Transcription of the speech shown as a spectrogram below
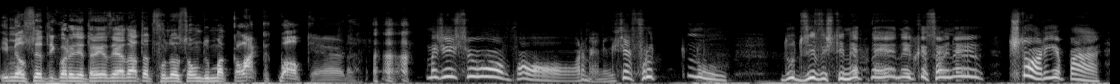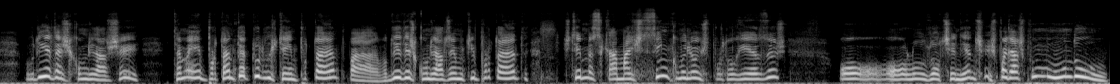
e 1143 é a data de fundação de uma claque qualquer. Mas isso, oh, Arménio, isso é fruto no, do desinvestimento na, na, educação e na história, pá. O dia das comunidades também é importante, é, tudo isto é importante, pá. O dia das comunidades é muito importante. Estima-se que há mais de 5 milhões de portugueses ou, ou descendentes espalhados pelo mundo.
